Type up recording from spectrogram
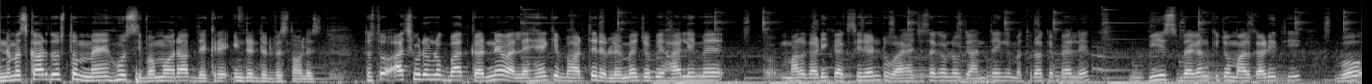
नमस्कार दोस्तों, मैं हूँ शिवम और आप देख रहे हैं इंडियन रेलवे नॉलेज दोस्तों, आज की वीडियो हम लोग बात करने वाले हैं कि भारतीय रेलवे में जो भी हाल ही में मालगाड़ी का एक्सीडेंट हुआ है, जैसा कि हम लोग जानते हैं कि मथुरा के पहले 20 वैगन की जो मालगाड़ी थी, वो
